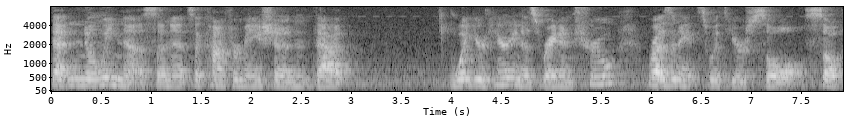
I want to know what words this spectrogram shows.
that knowingness, and it's a confirmation that what you're hearing is right and true, resonates with your soul. So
